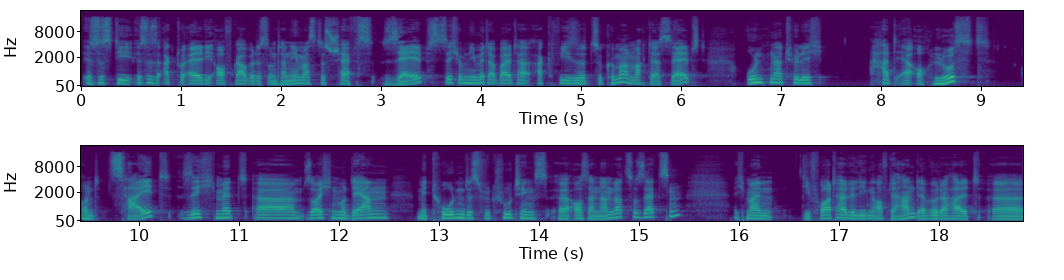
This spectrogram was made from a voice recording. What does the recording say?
ist es die, ist es aktuell die Aufgabe des Unternehmers, des Chefs selbst, sich um die Mitarbeiterakquise zu kümmern? Macht er es selbst? Und natürlich hat er auch Lust, und Zeit, sich mit äh, solchen modernen Methoden des Recruitings äh, auseinanderzusetzen. Ich meine, die Vorteile liegen auf der Hand. Er würde halt äh,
